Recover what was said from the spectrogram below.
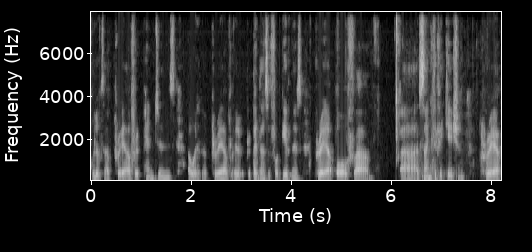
We looked at prayer of repentance. Uh, we looked at prayer of uh, repentance and forgiveness, prayer of um, uh, sanctification, prayer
